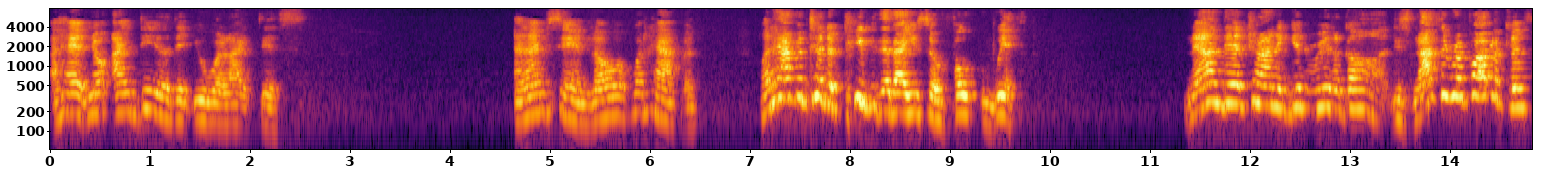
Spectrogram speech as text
I had no idea that you were like this. And I'm saying, Lord, what happened? What happened to the people that I used to vote with? Now they're trying to get rid of God. It's not the Republicans,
